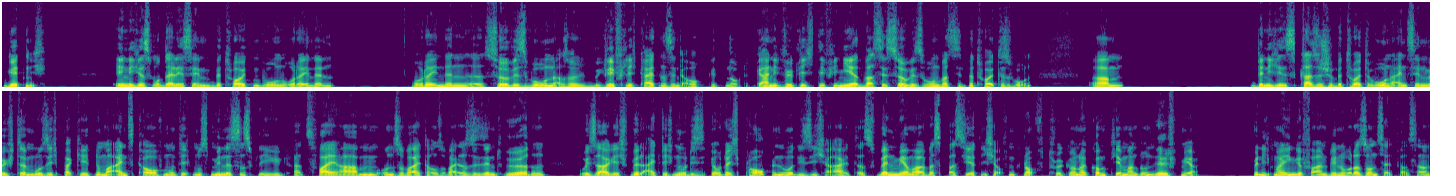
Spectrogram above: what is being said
Geht nicht. Ähnliches Modell ist im betreuten Wohnen oder in den oder in den äh, Servicewohnen, also Begrifflichkeiten sind auch noch gar nicht wirklich definiert, was ist Servicewohnen, was ist betreutes Wohnen. Ähm, wenn ich ins klassische betreute Wohnen einziehen möchte, muss ich Paket Nummer eins kaufen und ich muss mindestens Pflegegrad zwei haben und so weiter und so weiter. Also sie sind Hürden, wo ich sage, ich will eigentlich nur die, oder ich brauche nur die Sicherheit, dass wenn mir mal was passiert, ich auf den Knopf drücke und dann kommt jemand und hilft mir, wenn ich mal hingefallen bin oder sonst etwas. Ja?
